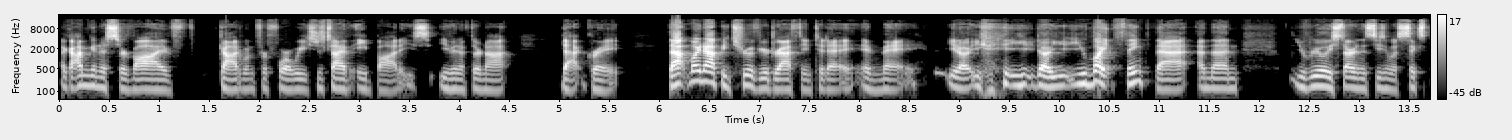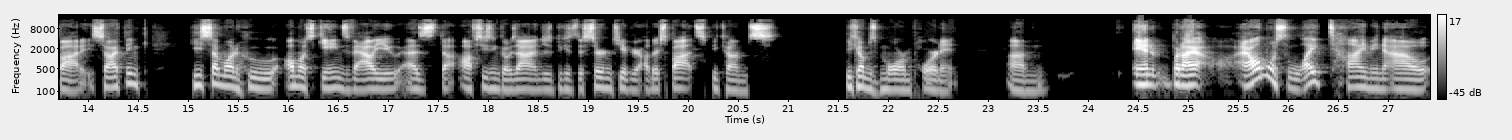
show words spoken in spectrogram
Like I'm going to survive Godwin for four weeks just because I have eight bodies, even if they're not that great. That might not be true if you're drafting today in May. You know, you, you know, you, you might think that, and then you're really starting the season with six bodies. So I think he's someone who almost gains value as the offseason goes on just because the certainty of your other spots becomes becomes more important um, and but I I almost like timing out.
